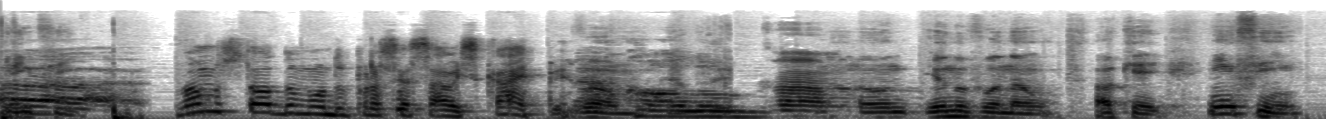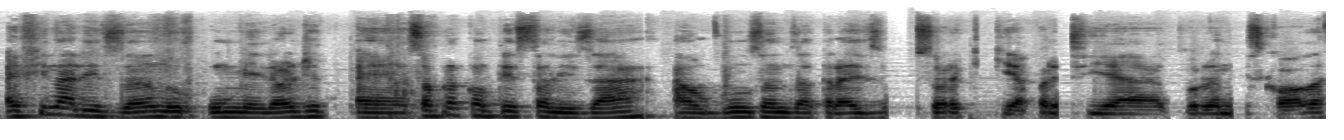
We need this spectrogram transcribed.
Enfim, Vamos todo mundo processar o Skype? vamos. Eu, Vamos. não, eu não vou, não. Ok. Enfim, aí finalizando, o melhor de. é, só pra contextualizar, alguns anos atrás, uma professora que aparecia durante a escola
